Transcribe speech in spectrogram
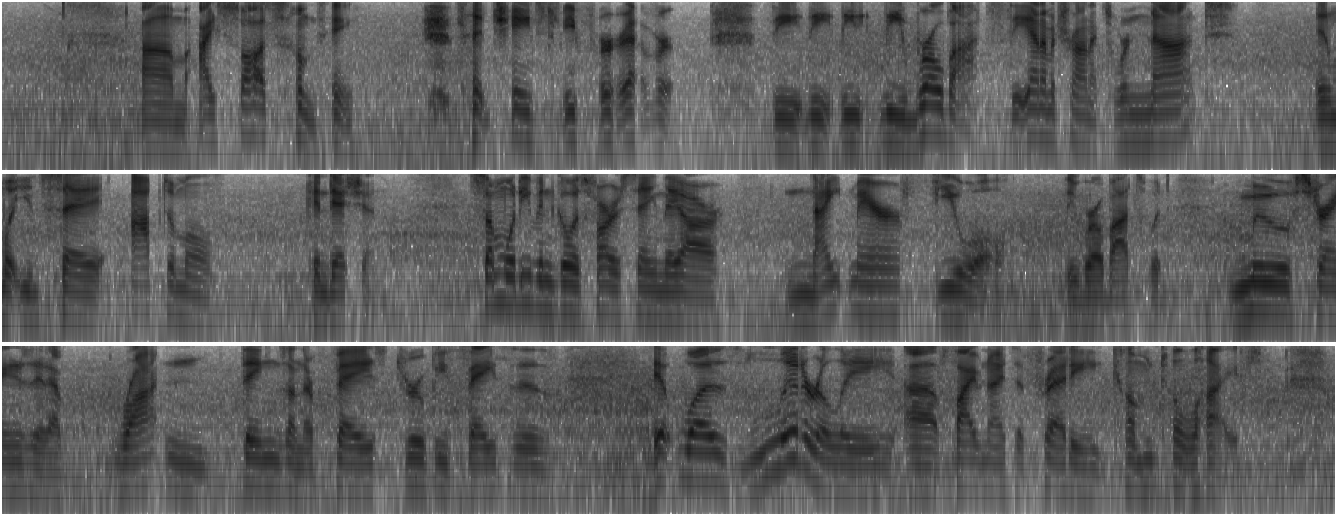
um, I saw something that changed me forever. The, the, the, the robots, the animatronics were not in what you'd say optimal condition. Some would even go as far as saying they are nightmare fuel. The robots would move strange, they'd have rotten things on their face, droopy faces. It was literally uh, Five Nights at Freddy come to life.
